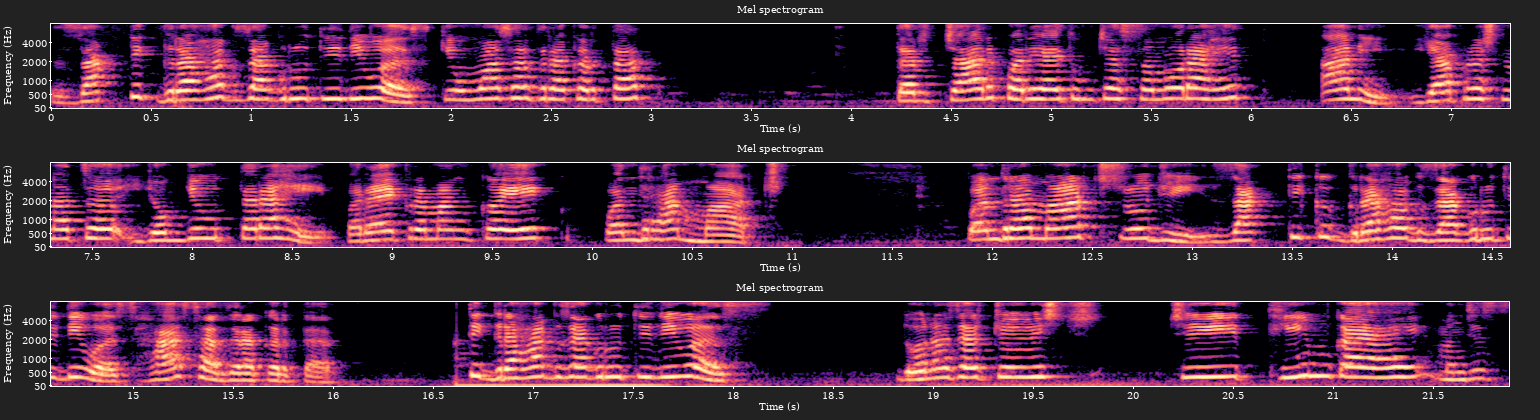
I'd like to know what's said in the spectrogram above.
जागतिक ग्राहक जागृती दिवस केव्हा साजरा करतात? तर चार पर्याय तुमच्यासमोर आहेत आणि या प्रश्नाचं योग्य उत्तर आहे. पर्याय क्रमांक एक पंधरा मार्च. पंधरा मार्च रोजी जागतिक ग्राहक जागृती दिवस हा साजरा करतात. जागतिक ग्राहक जागृती दिवस दोन हजार चोवीसची थीम काय आहे? म्हणजेच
